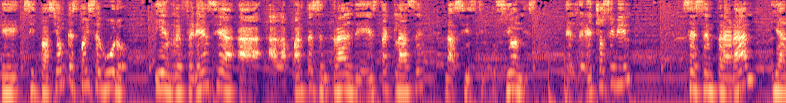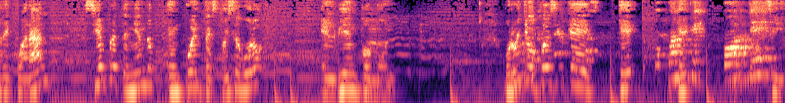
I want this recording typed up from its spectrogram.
Eh, situación que estoy seguro y en referencia a, a la parte central de esta clase, las instituciones del derecho civil se centrarán y adecuarán siempre teniendo en cuenta, estoy seguro, el bien común. Por último, puedo decir que, que, que te corte. sí,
